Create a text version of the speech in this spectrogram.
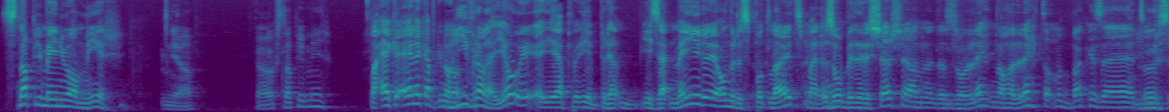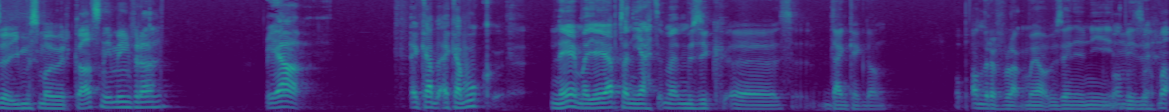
snap je mij nu al meer? Ja. Ja, ik snap je meer. Maar eigenlijk, eigenlijk heb ik nog Ja. niet gevraagd aan jou. Hè. Je, hebt, je, zet mij hier eh, onder de spotlight, maar Ja. zo bij de recherche, dat zo licht, nog een licht op mijn bakken. Je moest, eh, je moest maar weer kaatsneming vragen. Ja, ik heb, ik heb ook... Nee, maar jij hebt dat niet echt met muziek, eh, denk ik dan. Op andere vlakken, maar ja, we zijn er niet bezig. Maar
